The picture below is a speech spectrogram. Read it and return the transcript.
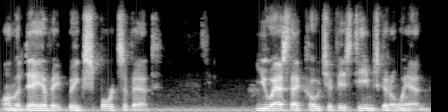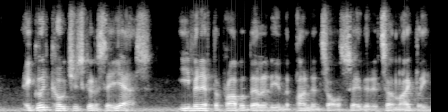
on the day of a big sports event, you ask that coach if his team's going to win. A good coach is going to say yes, even if the probability and the pundits all say that it's unlikely.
